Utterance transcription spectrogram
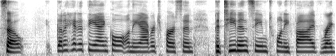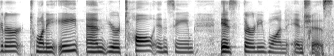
So going to hit at the ankle on the average person. Petite inseam 25, regular 28, and your tall inseam is 31 inches.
